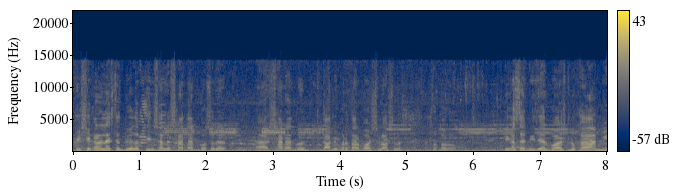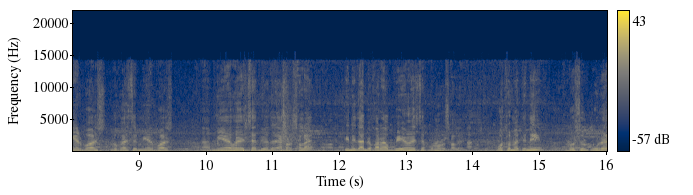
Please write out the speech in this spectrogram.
সে সেখানে লেখছে দু হাজার তিন সালে সাত আট বছরের সাত আট বছর দাবি করে তার বয়স ছিল আসলে সতেরো। ঠিক আছে? নিজের বয়স লুকায়া, মেয়ের বয়স লুকাইছে, মেয়ের বয়স মেয়ে হয়েছে দু হাজার এগারো সালে। তিনি দাবি করে বিয়ে হয়েছে পনেরো সালে। প্রথমে তিনি রসুলপুরে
